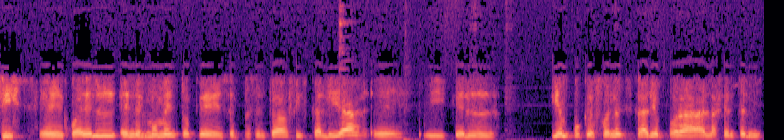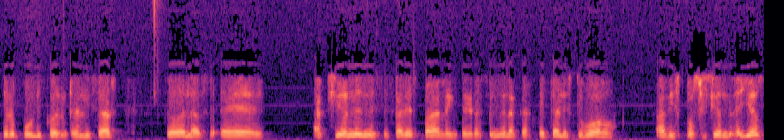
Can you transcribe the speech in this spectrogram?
Sí, eh, fue él en el momento que se presentó a Fiscalía eh, y que el tiempo que fue necesario para la gente del Ministerio Público en realizar todas las eh, acciones necesarias para la integración de la carpeta, le estuvo a disposición de ellos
